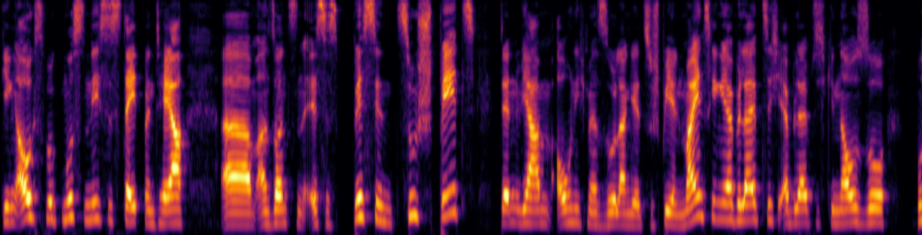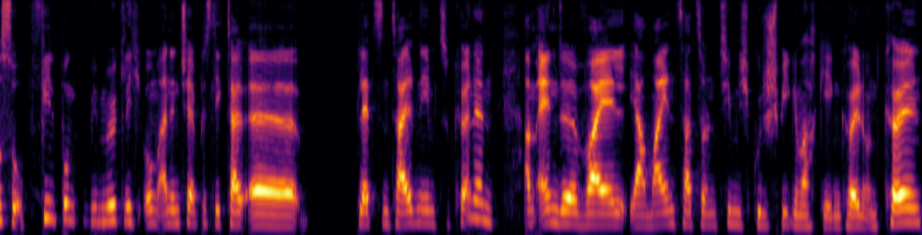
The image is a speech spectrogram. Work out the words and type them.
Gegen Augsburg muss ein nächstes Statement her. Ähm, ansonsten ist es ein bisschen zu spät, denn wir haben auch nicht mehr so lange zu spielen. Mainz gegen RB Leipzig. RB Leipzig genauso. Muss so viel Punkten wie möglich, um an den Champions League teil äh, Plätzen teilnehmen zu können am Ende, weil ja Mainz hat so ein ziemlich gutes Spiel gemacht gegen Köln und Köln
